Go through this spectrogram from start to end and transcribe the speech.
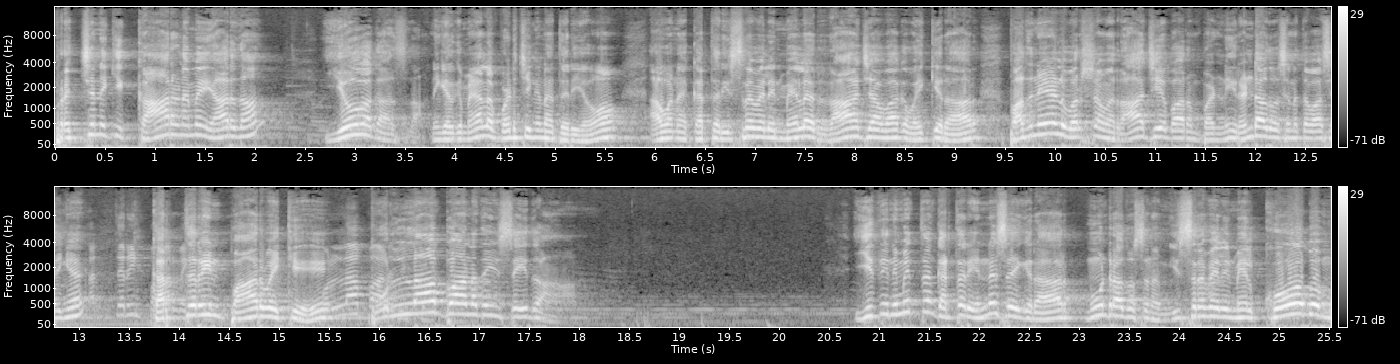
பிரச்சனைக்கு காரணமே யாருதான்? யோவகாஸ் தான். நீங்க இதுக்கு மேல படிச்சீங்கன்னா தெரியும் அவனை கர்த்தர் இஸ்ரவேலின் மேல ராஜாவாக வைக்கிறார். பதினேழு வருஷம் அவன் ராஜ்யபாரம் பண்ணி ரெண்டாவது வசனத்தை வாசிங்க. கர்த்தரின் பார்வை கர்த்தரின் பார்வைக்கு பொல்லாப்பானதை செய்தான். இது நிமித்தம் கர்த்தர் என்ன செய்கிறார்? மூன்றாவது வசனம் இஸ்ரவேலின் மேல் கோபம்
